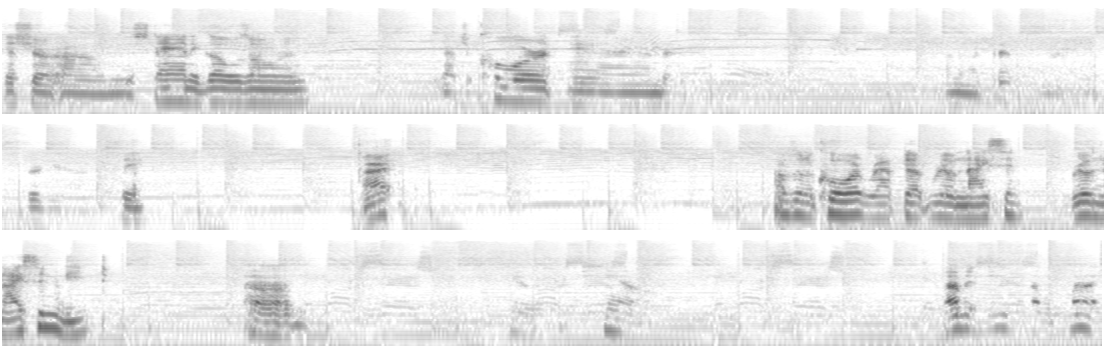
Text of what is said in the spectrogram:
that's your um your stand it goes on. You got your cord and something like that. See. Alright. Comes on the cord wrapped up real nice and real nice and neat. Um, a. I've been using another mic.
